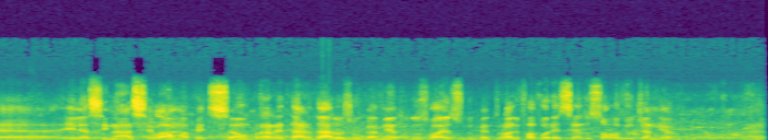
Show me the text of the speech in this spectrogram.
é, ele assinasse lá uma petição para retardar o julgamento dos royalties do petróleo, favorecendo só o Rio de Janeiro, né?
